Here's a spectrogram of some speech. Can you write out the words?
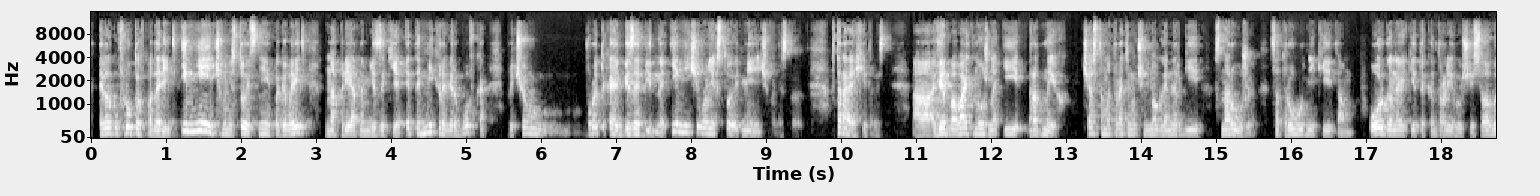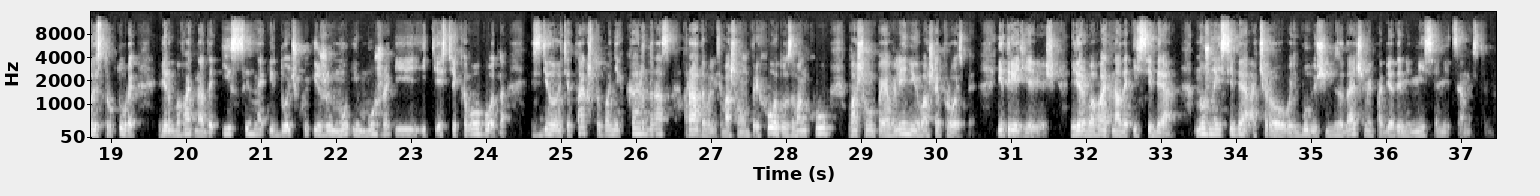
тарелку фруктов подарить. И мне ничего не стоит с ней поговорить на приятном языке. Это микровербовка, причем вроде такая безобидная. Им ничего не стоит, мне ничего не стоит. Вторая хитрость. А, вербовать нужно и родных. Часто мы тратим очень много энергии снаружи. Сотрудники, там, органы какие-то контролирующие, силовые структуры. Вербовать надо и сына, и дочку, и жену, и мужа, и, и тестя, и кого угодно. Сделайте так, чтобы они каждый раз радовались вашему приходу, звонку, вашему появлению, вашей просьбе. И третья вещь. Вербовать надо и себя. Нужно и себя очаровывать будущими задачами, победами, миссиями и ценностями.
